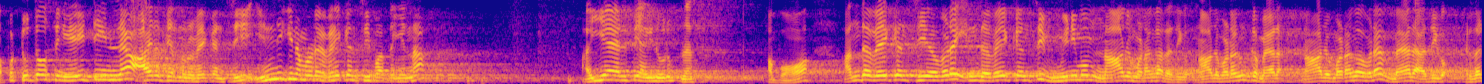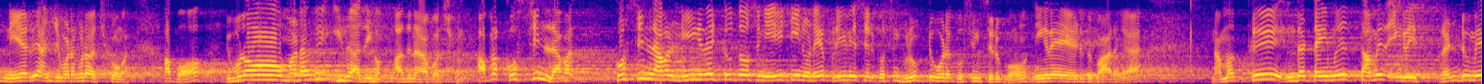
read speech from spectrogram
அப்போ டூ தௌசண்ட் எயிட்டீனில் ஆயிரத்தி இரநூறு வேகன்சி இன்றைக்கி நம்மளுடைய வேகன்சி பார்த்தீங்கன்னா ஐயாயிரத்தி ஐநூறு ப்ளஸ் அப்போது அந்த வேகன்சியை விட இந்த வேகன்சி மினிமம் நாலு மடங்கு அது அதிகம். நாலு மடங்குக்கு மேலே. நாலு மடங்கை விட மேலே அதிகம். கிட்டத்தட்ட நியர்லி அஞ்சு மடங்கு கூட வச்சுக்கோங்க. அப்போது இவ்வளோ மடங்கு இது அதிகம். அது நான் வச்சுக்கணும் அப்புறம் கொஸ்டின் லெவல் கொஸ்டின் லெவல் நீங்களே டூ தௌசண்ட் எயிட்டீனுடைய ப்ரீவியஸ் இயர் கொஸ்டின் குரூப் டூவோட கொஸ்டின்ஸ் இருக்கும். நீங்களே எடுத்து பாருங்கள் நமக்கு இந்த டைமு தமிழ் இங்கிலீஷ் ரெண்டுமே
